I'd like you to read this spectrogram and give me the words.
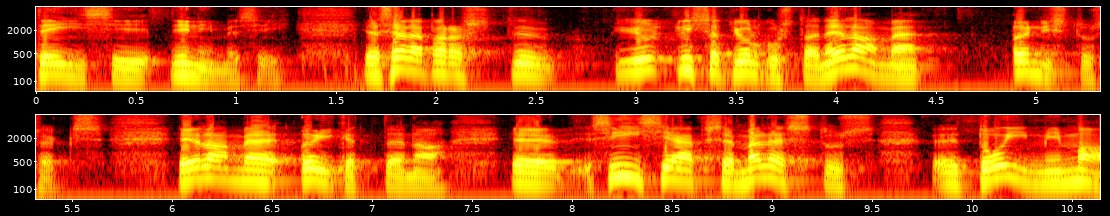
teisi inimesi ja sellepärast lihtsalt julgustan, elame õnnistuseks, elame õigetena, e, siis jääb see mälestus e, toimima.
